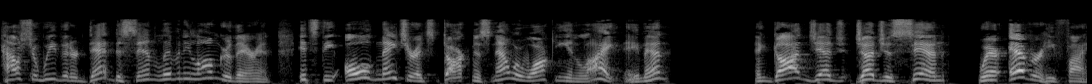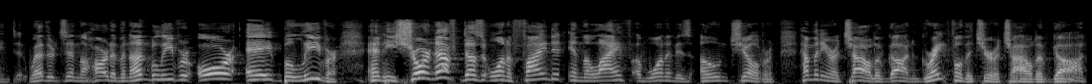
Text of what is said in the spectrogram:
How shall we that are dead to sin live any longer therein? It's the old nature. It's darkness. Now we're walking in light. Amen? And God judge, judges sin wherever he finds it, whether it's in the heart of an unbeliever or a believer. And he sure enough doesn't want to find it in the life of one of his own children. How many are a child of God and grateful that you're a child of God?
